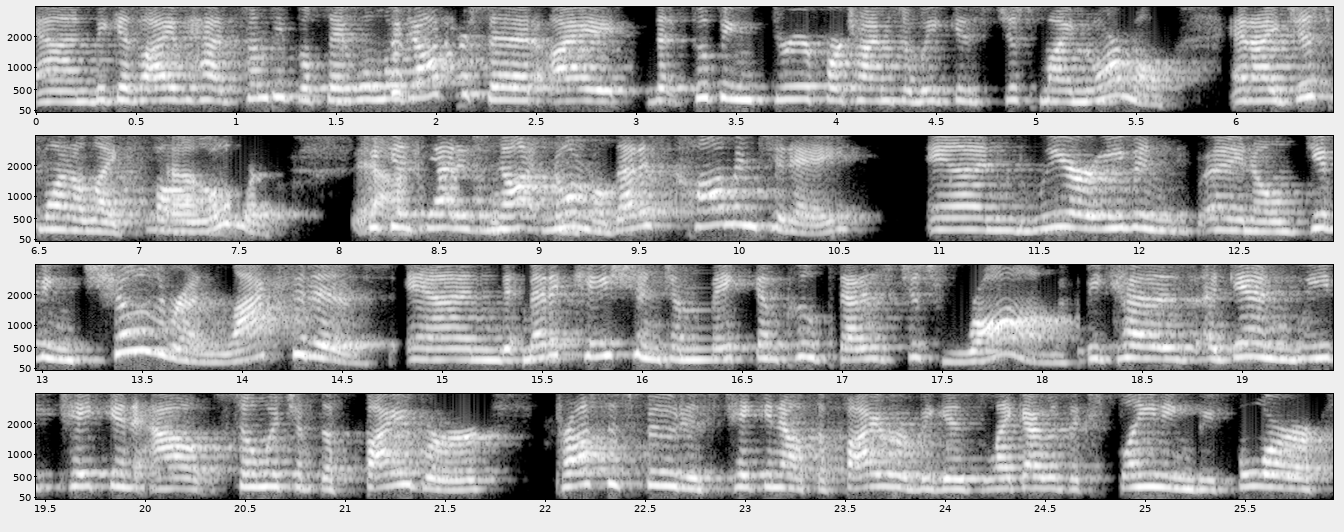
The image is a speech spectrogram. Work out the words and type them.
and because I've had some people say, well, my doctor said I that pooping three or four times a week is just my normal. And I just want to like fall no. over yeah. because that is not normal. That is common today and we are even you know giving children laxatives and medication to make them poop that is just wrong because again we've taken out so much of the fiber processed food is taking out the fiber because like i was explaining before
